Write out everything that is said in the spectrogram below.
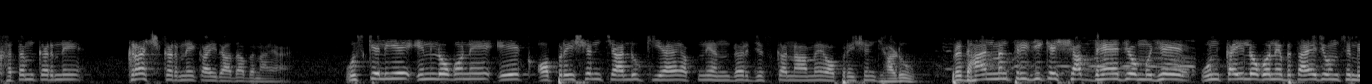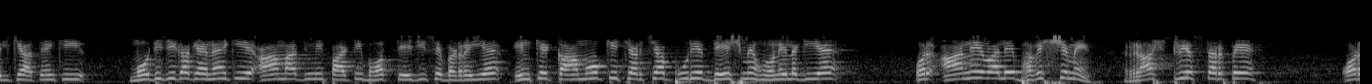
खत्म करने, क्रश करने का इरादा बनाया है। उसके लिए इन लोगों ने एक ऑपरेशन चालू किया है अपने अंदर, जिसका नाम है ऑपरेशन झाड़ू। प्रधानमंत्री जी के शब्द हैं जो मुझे, उन कई लोगों ने बताए जो उनसे मिलके आते हैं कि मोदी जी का कहना है कि आम आदमी पार्टी बहुत तेज़ी से बढ़ रही है। इनके कामों की चर्चा पूरे देश में होने लगी है और आने वाले भविष्य में राष्ट्रीय स्तर पे और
